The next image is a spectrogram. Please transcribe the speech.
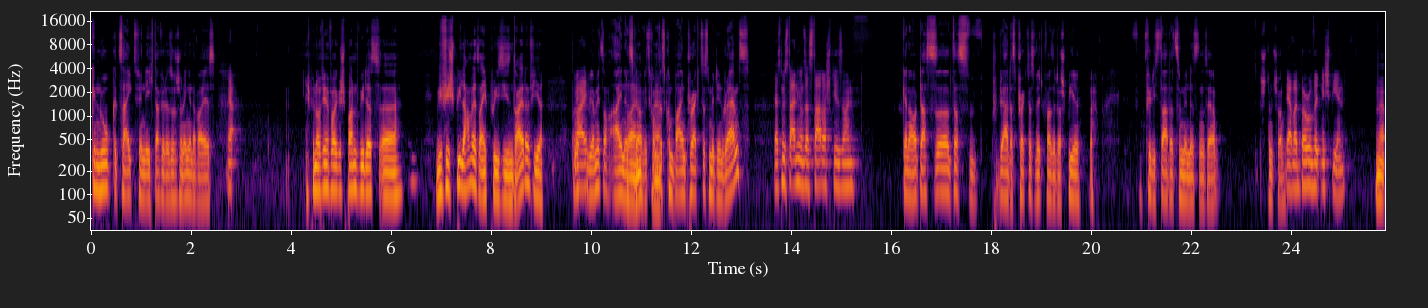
genug gezeigt, finde ich, dafür, dass er schon länger dabei ist. Ja. Ich bin auf jeden Fall gespannt, wie das. Äh, wie viele Spiele haben wir jetzt eigentlich Preseason? Drei oder vier? Drei. Wir, wir haben jetzt noch eines, Drei, genau. Jetzt kommt Ja. das Combined Practice mit den Rams. Das müsste eigentlich unser Starter-Spiel sein. Genau, das, äh, das, ja, das Practice wird quasi das Spiel. Für die Starter zumindest, ja. Stimmt schon. Ja, weil Burrow wird nicht spielen. Ja.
